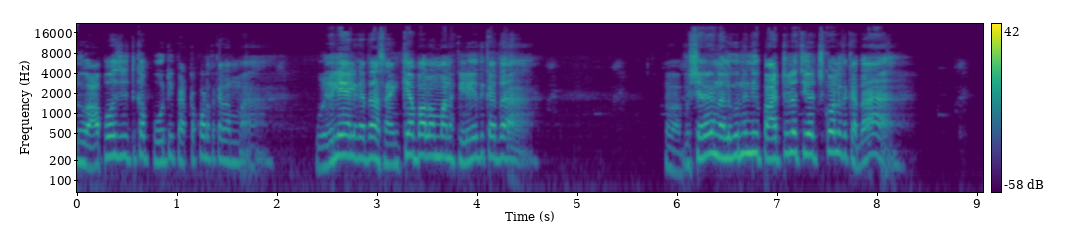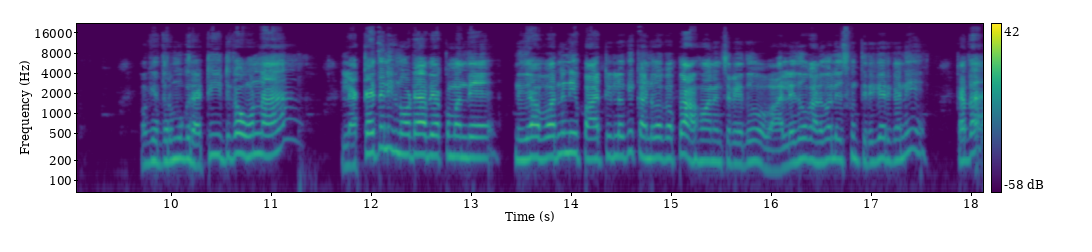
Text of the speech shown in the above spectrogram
నువ్వు ఆపోజిట్గా పోటీ పెట్టకూడదు కదమ్మా. వదిలేయాలి కదా. సంఖ్యాబలం మనకు లేదు కదా. నువ్వు అఫీషియల్గా నలుగురిని నీ పార్టీలో చేర్చుకోలేదు కదా. ఒక ఇద్దరు ముగ్గురు అటు ఇటుగా ఉన్నా లెక్క అయితే నీకు నూట యాభై ఒక్క మంది. నువ్వు ఎవరిని నీ పార్టీలోకి కండువ గొప్ప ఆహ్వానించలేదు. వాళ్ళేదో కండువలు వేసుకుని తిరిగారు కానీ కదా?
